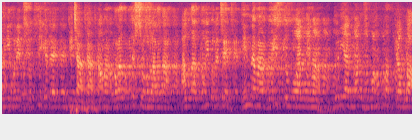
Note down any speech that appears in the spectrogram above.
তিনি সত্যিকারের একজন টিচার আমার বলার উদ্দেশ্য হলো আলাদা। আল্লাহ নবী বলেছেন, ইন্নামা বুইস্তু মুআল্লিমা। দুনিয়ার মানুষ মুহাম্মদকে আল্লাহ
